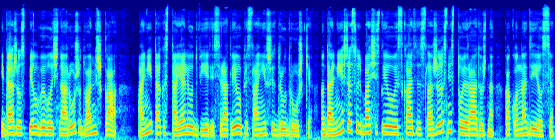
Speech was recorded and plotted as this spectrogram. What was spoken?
и даже успел выволочь наружу два мешка. Они так и стояли у двери, сиротливо прислонившись друг к дружке. Но дальнейшая судьба счастливого искателя сложилась не столь радужно, как он надеялся,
